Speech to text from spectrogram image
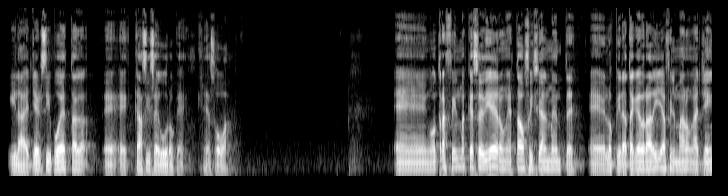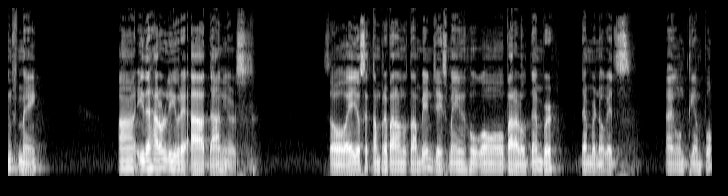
Y la jersey puesta, eh, casi seguro que, eso va. En otras firmas que se dieron, está oficialmente, eh, los Piratas Quebradilla firmaron a James May ah, y dejaron libre a Daniels. So, ellos se están preparando también. James May jugó para los Denver, Denver Nuggets en un tiempo.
